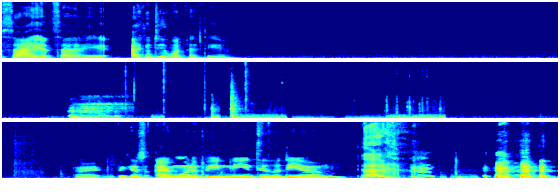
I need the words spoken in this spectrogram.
sigh and say, "I can do 150." All right, because I want to be mean to the DM.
